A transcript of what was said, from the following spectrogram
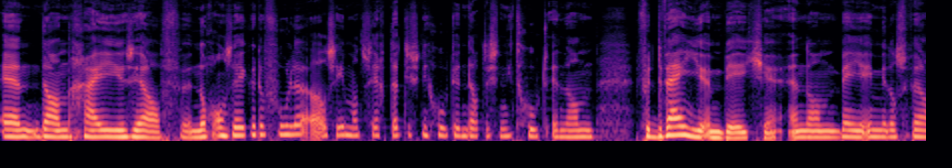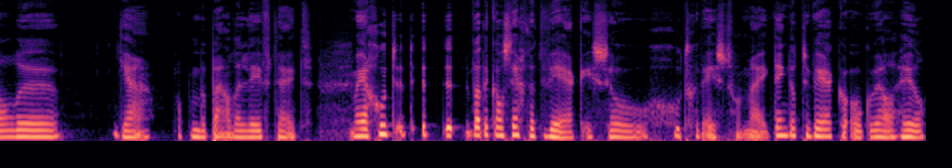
En dan ga je jezelf eh, nog onzekerder voelen als iemand zegt dat is niet goed en dat is niet goed. En dan verdwijn je een beetje. En dan ben je inmiddels wel, uh, ja, op een bepaalde leeftijd. Maar ja, goed, het, het, wat ik al zeg, dat werk is zo goed geweest voor mij. Ik denk dat werken ook wel heel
